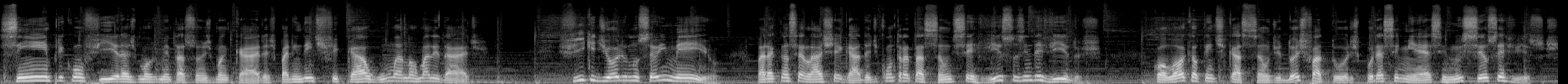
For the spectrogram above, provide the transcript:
sempre confira as movimentações bancárias para identificar alguma anormalidade. Fique de olho no seu e-mail para cancelar a chegada de contratação de serviços indevidos. Coloque autenticação de dois fatores por SMS nos seus serviços.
